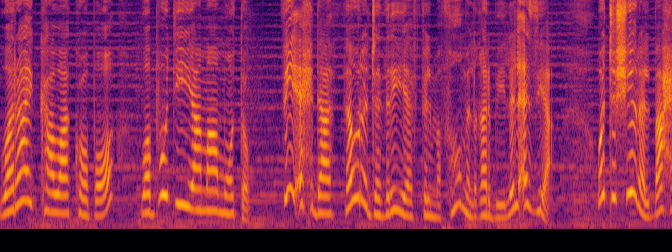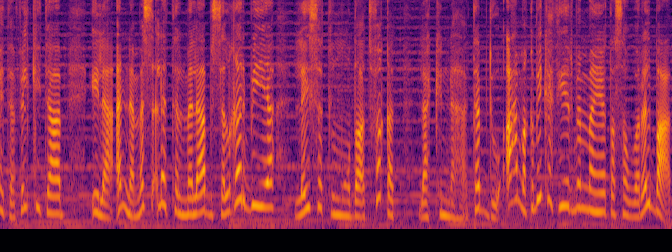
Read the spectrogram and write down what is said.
وراي كاواكوبو وبودي ياماموتو في إحداث ثورة جذرية في المفهوم الغربي للأزياء. وتشير الباحثة في الكتاب إلى أن مسألة الملابس الغربية ليست الموضات فقط لكنها تبدو أعمق بكثير مما يتصور البعض.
